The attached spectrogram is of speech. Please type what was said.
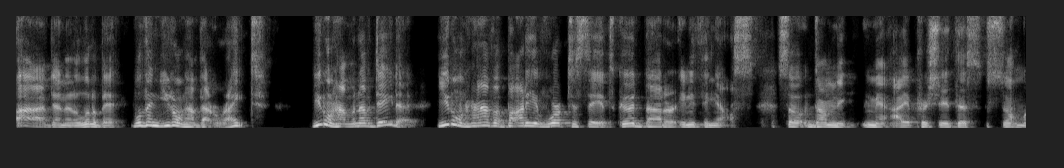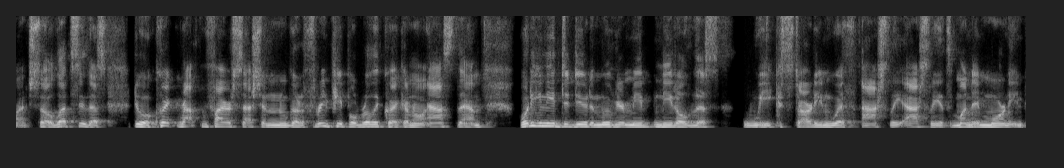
Oh, I've done it a little bit. Well, then you don't have that right. You don't have enough data you don't have a body of work to say it's good, bad, or anything else. So, Dominique, man, I appreciate this so much. So, let's do this. Do a quick rapid fire session, and we'll go to three people really quick, and we'll ask them, "What do you need to do to move your needle this week?" Starting with Ashley. Ashley, it's Monday morning.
